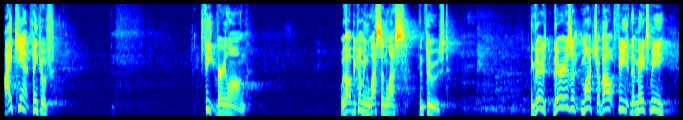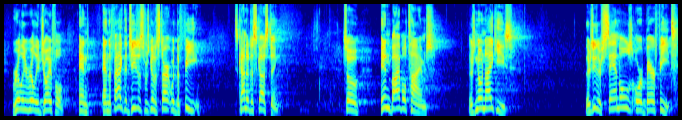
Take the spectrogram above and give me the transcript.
I can't think of feet very long without becoming less and less enthused. Like there's, there isn't much about feet that makes me really, really joyful. And, and the fact that Jesus was going to start with the feet is kind of disgusting. So in Bible times, there's no Nikes. There's either sandals or bare feet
